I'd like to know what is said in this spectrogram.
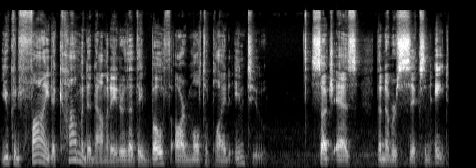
you can find a common denominator that they both are multiplied into, such as the numbers 6 and 8.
